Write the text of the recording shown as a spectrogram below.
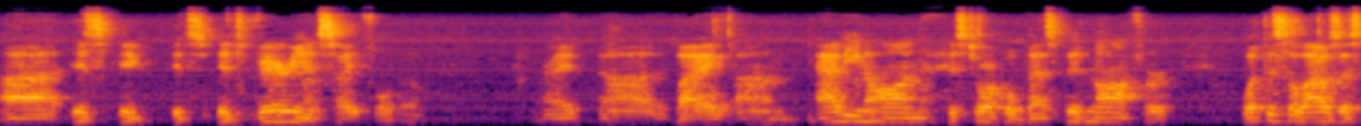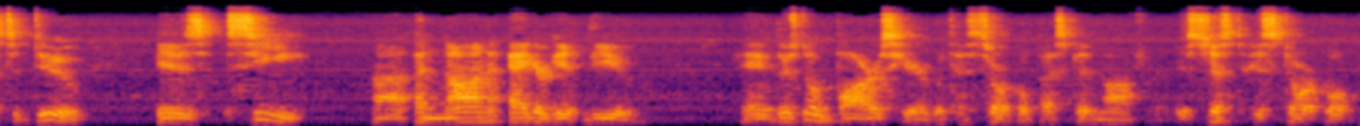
Uh, it's it, it's it's very insightful though right? Uh, by um, adding on historical best bid and offer, what this allows us to do is see uh, a non-aggregate view. Okay, there's no bars here with historical best bid and offer. It's just historical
